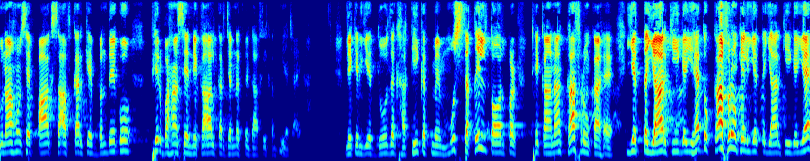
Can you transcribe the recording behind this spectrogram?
گناہوں سے پاک صاف کر کے بندے کو پھر وہاں سے نکال کر جنت میں داخل کر دیا جائے گا۔ لیکن یہ دوزک حقیقت میں مستقل طور پر ٹھکانہ کافروں کا ہے۔ یہ تیار کی گئی ہے تو کافروں کے لیے تیار کی گئی ہے۔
